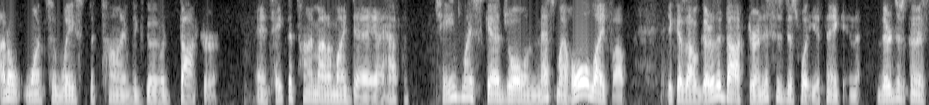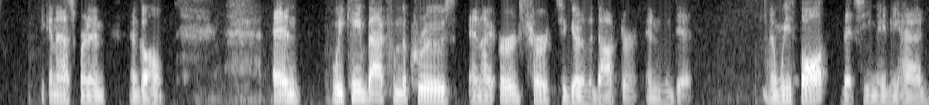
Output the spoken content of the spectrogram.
i don't want to waste the time to go to a doctor and take the time out of my day i have to change my schedule and mess my whole life up because i'll go to the doctor and this is just what you think and they're just going to take an aspirin and, and go home and we came back from the cruise, and I urged her to go to the doctor, and we did. And we thought that she maybe had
